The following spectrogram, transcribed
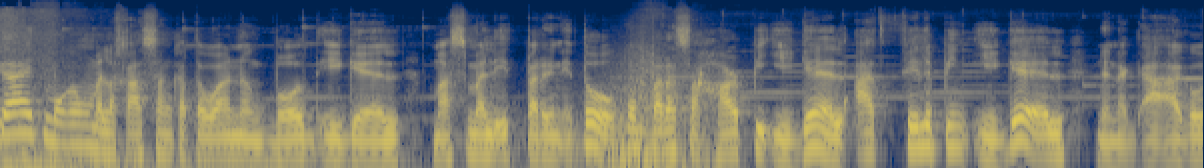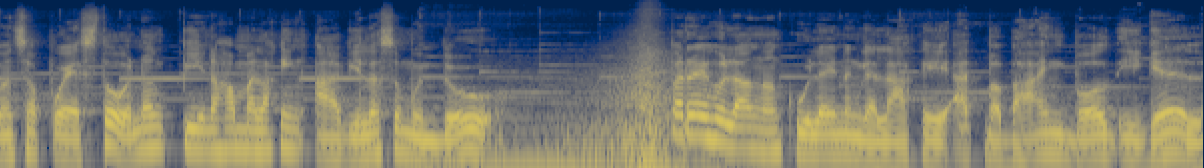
Kahit mukhang malakas ang katawan ng bald eagle, mas maliit pa rin ito kumpara sa harpy eagle at Philippine eagle na nag-aagawan sa pwesto ng pinakamalaking agila sa mundo. Pareho lang ang kulay ng lalaki at babaeng bald eagle.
